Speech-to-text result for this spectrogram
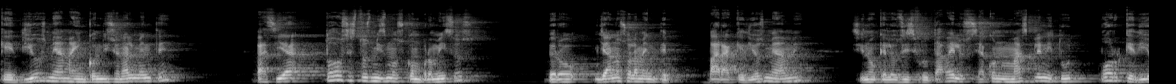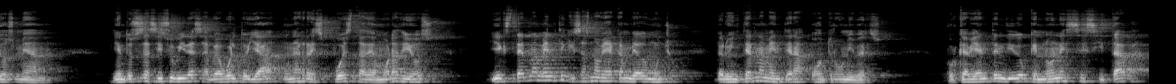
que Dios me ama incondicionalmente, hacía todos estos mismos compromisos, pero ya no solamente para que Dios me ame, sino que los disfrutaba y los hacía con más plenitud porque Dios me ama. Y entonces así su vida se había vuelto ya una respuesta de amor a Dios y externamente quizás no había cambiado mucho, pero internamente era otro universo, porque había entendido que no necesitaba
